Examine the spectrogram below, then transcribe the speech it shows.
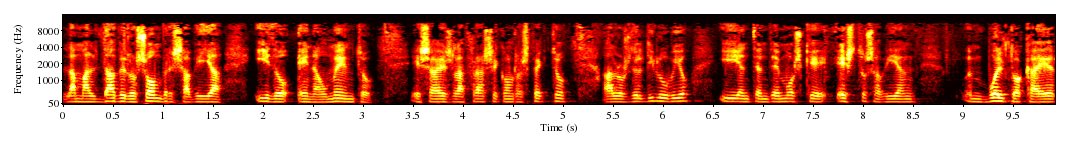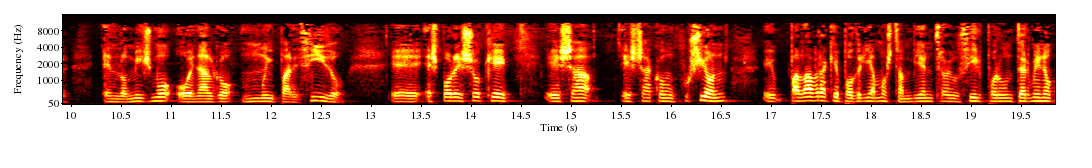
la maldad de los hombres había ido en aumento. Esa es la frase con respecto a los del diluvio y entendemos que estos habían vuelto a caer en lo mismo o en algo muy parecido. Eh, es por eso que esa, esa confusión eh, palabra que podríamos también traducir por un término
